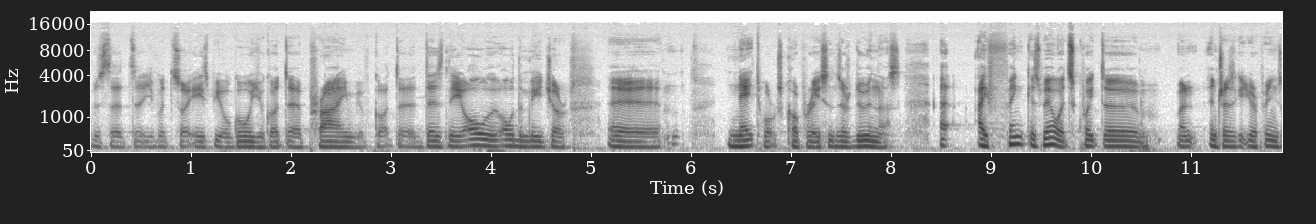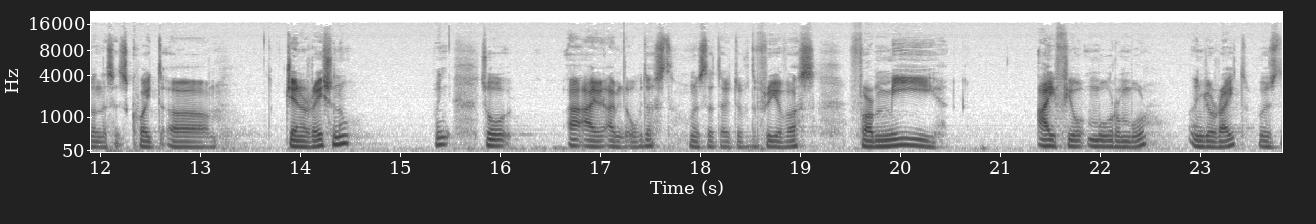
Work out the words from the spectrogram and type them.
Was that uh, you've got so HBO Go? You've got uh, Prime. You've got uh, Disney. All all the major uh, networks corporations are doing this. I, think as well. It's quite. Um, I'm interested to get your opinions on this. It's quite um, generational. I think so. I, I'm the oldest, was that out of the three of us. For me, I feel more and more. And you're right. Was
